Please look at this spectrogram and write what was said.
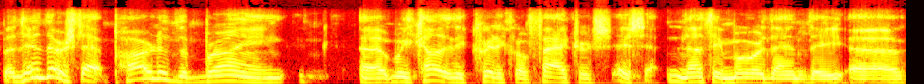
But then there's that part of the brain. Uh, we call it the critical factor. It's, it's nothing more than the uh,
